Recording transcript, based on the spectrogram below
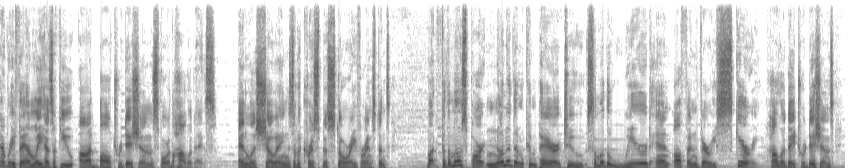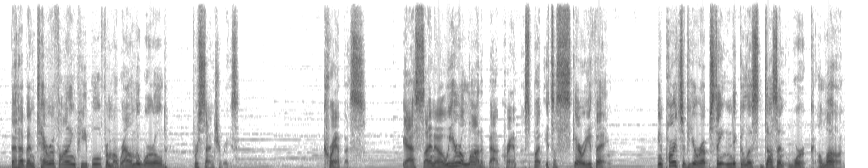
Every family has a few oddball traditions for the holidays. endless showings of A Christmas Story, for instance, but for the most part none of them compare to some of the weird and often very scary holiday traditions that have been terrifying people from around the world for centuries. Krampus. Yes, I know, we hear a lot about Krampus, but it's a scary thing. In parts of Europe, St. Nicholas doesn't work alone.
